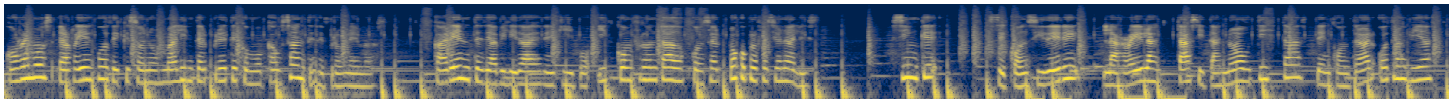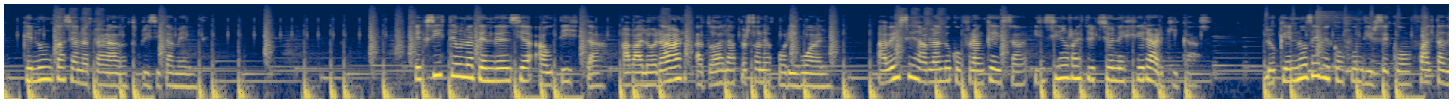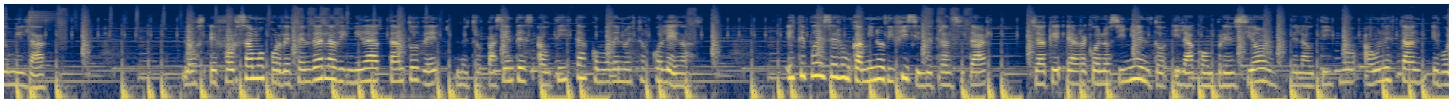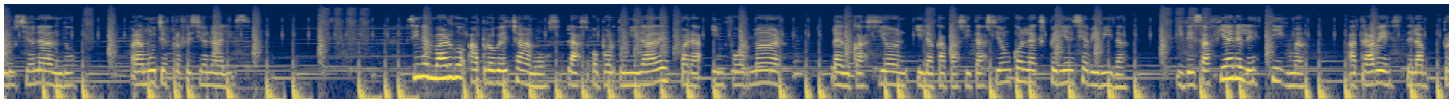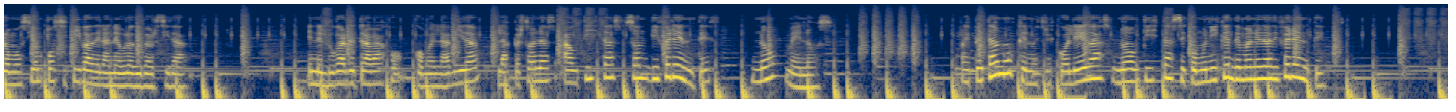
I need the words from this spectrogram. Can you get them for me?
corremos el riesgo de que se nos malinterprete como causantes de problemas, carentes de habilidades de equipo y confrontados con ser poco profesionales, sin que se considere las reglas tácitas no autistas de encontrar otras vías que nunca se han aclarado explícitamente. Existe una tendencia autista a valorar a todas las personas por igual, a veces hablando con franqueza y sin restricciones jerárquicas, lo que no debe confundirse con falta de humildad. Nos esforzamos por defender la dignidad tanto de nuestros pacientes autistas como de nuestros colegas. Este puede ser un camino difícil de transitar ya que el reconocimiento y la comprensión del autismo aún están evolucionando para muchos profesionales. Sin embargo, aprovechamos las oportunidades para informar la educación y la capacitación con la experiencia vivida y desafiar el estigma a través de la promoción positiva de la neurodiversidad. En el lugar de trabajo, como en la vida, las personas autistas son diferentes, no menos. Respetamos que nuestros colegas no autistas se comuniquen de manera diferente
